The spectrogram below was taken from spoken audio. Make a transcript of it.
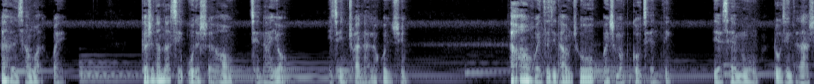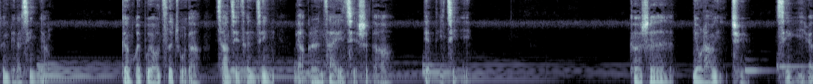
她很想挽回。可是当她醒悟的时候，前男友已经传来了婚讯。她懊悔自己当初为什么不够坚定。也羡慕如今在她身边的新娘，更会不由自主地想起曾经两个人在一起时的点滴记忆。可是牛郎已去，心已远。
